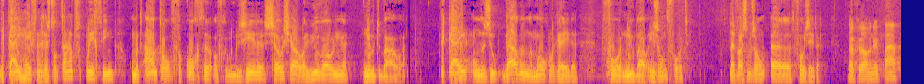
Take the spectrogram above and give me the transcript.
De KEI heeft een resultaatverplichting om het aantal verkochte of gerealiseerde sociale huurwoningen nieuw te bouwen. De KEI onderzoekt daarom de mogelijkheden voor nieuwbouw in Zandvoort. Dat was hem, zo, eh, voorzitter. Dank u wel, meneer Paap.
